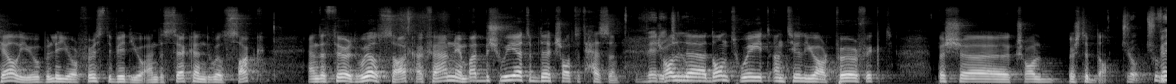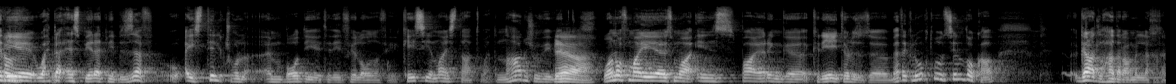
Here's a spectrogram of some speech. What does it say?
tell you بلي your first video and the second will suck And the third will suck راك فاهمني من بعد بشويه تبدا شغل تتحسن شغل don't wait until you are perfect باش شغل باش تبدا شوف شوف هذه وحده انسبيراتني بزاف واي ستيل شغل امبودي هذه الفيلوزوفي كيسي نايستات واحد النهار شوف. ون اوف ماي اسمها انسبايرينغ كرييترز بهذاك الوقت وسيل دوكا قالت الهضره من الآخر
